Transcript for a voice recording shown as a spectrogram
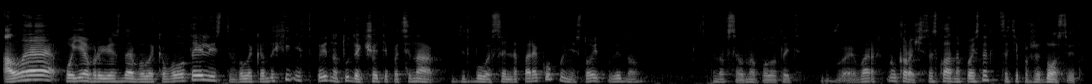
Але по євро USD велика волатильність, велика дохідність. Відповідно, тут, якщо типу, ціна відбула сильна перекупленість, то відповідно воно все одно полетить вверх. Ну, коротше, це складно пояснити, це типу вже досвід.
